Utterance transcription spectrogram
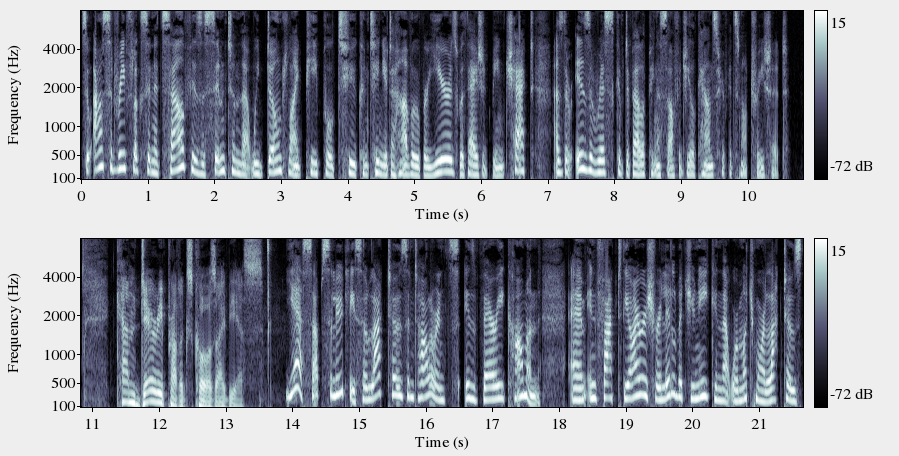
So, acid reflux in itself is a symptom that we don't like people to continue to have over years without it being checked, as there is a risk of developing esophageal cancer if it's not treated. Can dairy products cause IBS? Yes, absolutely. So lactose intolerance is very common. Um, in fact, the Irish are a little bit unique in that we're much more lactose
